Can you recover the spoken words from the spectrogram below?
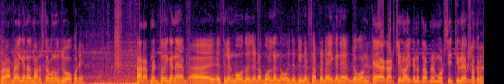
কারণ আমরা এখানে মানুষ তো এখন উজুও করে। আর আপনার তো এখানে এসিলেন্ট মহোদয় যেটা বললেন ওই যে টিনের সাপ্লাইটা এখানে যখন হ্যাঁ। খেয়া ঘাট ছিল এখানে তো আপনার মসজিদ ছিল এক শতাংশ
